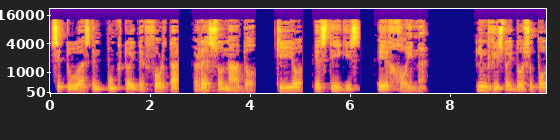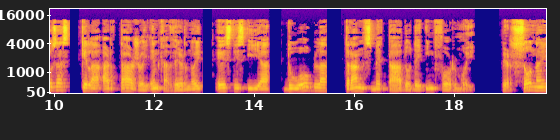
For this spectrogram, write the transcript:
situas en punctoi de forta resonado, cio estigis echoin. Lingvistoi do supposas che la artajoi en cavernoi estis ia duobla transmetado de informoi, personae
